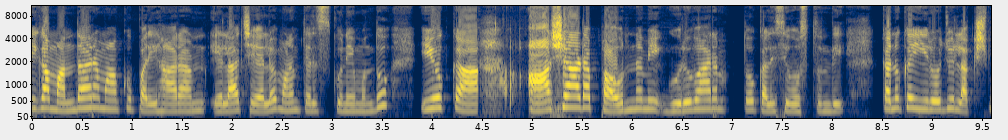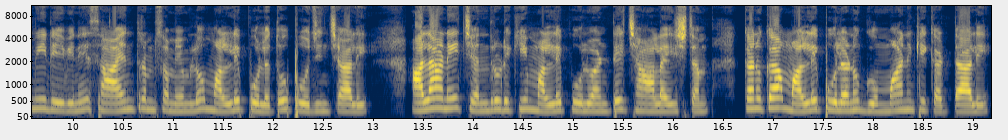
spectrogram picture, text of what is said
ఇక మందారం ఆకు పరిహారం ఎలా చేయాలో మనం తెలుసుకునే ముందు ఈ యొక్క ఆషాఢ పౌర్ణమి గురువారంతో కలిసి వస్తుంది. కనుక ఈరోజు లక్ష్మీదేవిని సాయంత్రం సమయంలో మల్లెపూలతో పూజించాలి. అలానే చంద్రుడికి మల్లెపూలు అంటే చాలా ఇష్టం. కనుక మల్లెపూలను గుమ్మానికి కట్టాలి.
